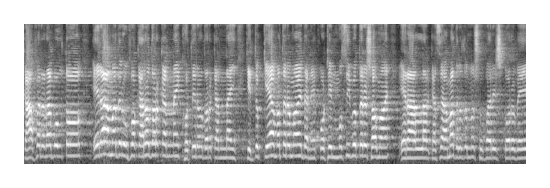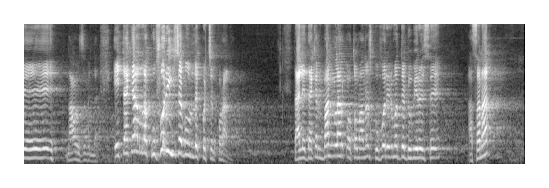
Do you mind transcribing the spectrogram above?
কাফেররা বলতো এরা আমাদের উপকারও দরকার নাই ক্ষতিরও দরকার নাই কিন্তু কেয়ামতের ময়দানে কঠিন মুসিবতের সময় এরা আল্লাহর কাছে আমাদের জন্য সুপারিশ করবে নাউজুবিল্লাহ এটাকে আল্লাহ কুফরি হিসেবে উল্লেখ করছেন কোরআন তাহলে দেখেন বাংলার কত মানুষ কুপুরের মধ্যে ডুবি রয়েছে? আছে না?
